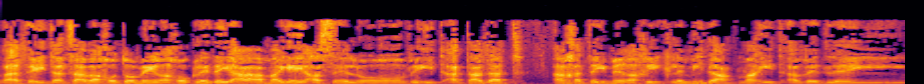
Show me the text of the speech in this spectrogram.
ותתעצב אחותו מרחוק לידיעה, מה יעשה לו, והתעתדת אחתי מרחיק למידע, מה יתאבד לי.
